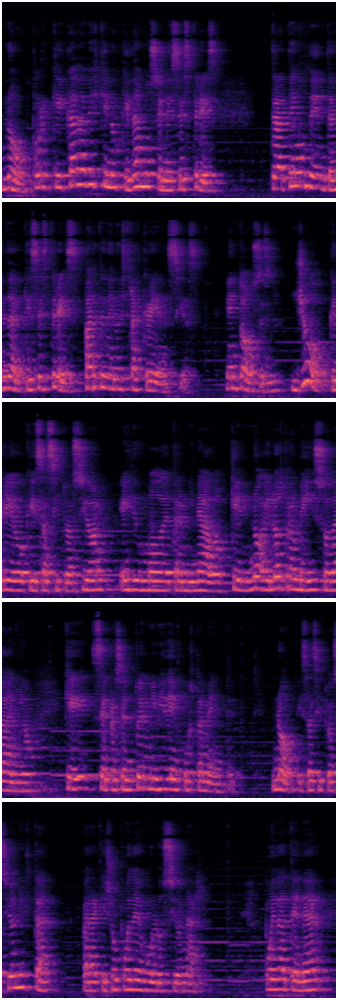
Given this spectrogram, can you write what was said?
No, porque cada vez que nos quedamos en ese estrés, tratemos de entender que ese estrés parte de nuestras creencias. Entonces, yo creo que esa situación es de un modo determinado, que no el otro me hizo daño, que se presentó en mi vida injustamente. No, esa situación está para que yo pueda evolucionar, pueda tener,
